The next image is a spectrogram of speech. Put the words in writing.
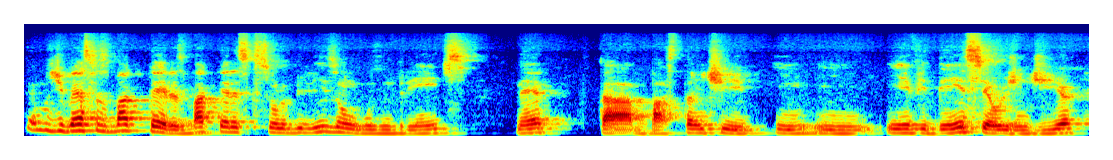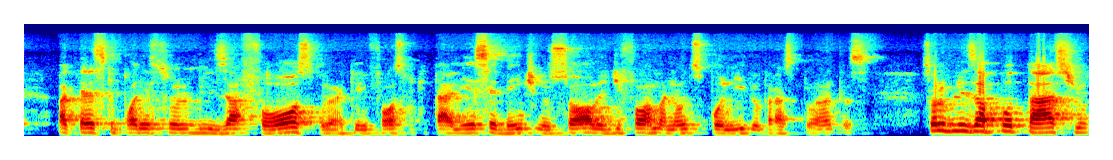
Temos diversas bactérias, bactérias que solubilizam alguns nutrientes, né? Está bastante em, em, em, evidência hoje em dia. Bactérias que podem solubilizar fósforo, aquele fósforo que está ali excedente no solo de forma não disponível para as plantas. Solubilizar potássio,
